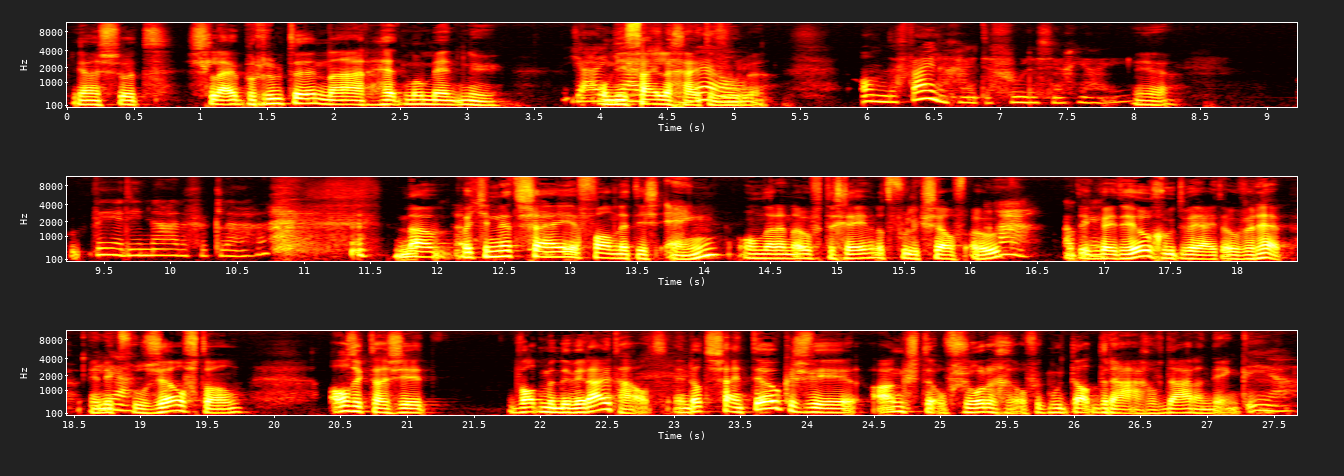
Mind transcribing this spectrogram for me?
Ja, een soort sluiproute naar het moment nu. Ja, om die veiligheid te voelen. Om de veiligheid te voelen, zeg jij. Ja. Wil je die nader verklaren? Nou, wat je net zei van het is eng om daar aan over te geven, dat voel ik zelf ook. Ah, Want ik weet heel goed waar jij het over hebt. En ik voel zelf dan, als ik daar zit, wat me er weer uithaalt. En dat zijn telkens weer angsten of zorgen. Of ik moet dat dragen of daaraan denken. Ja.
